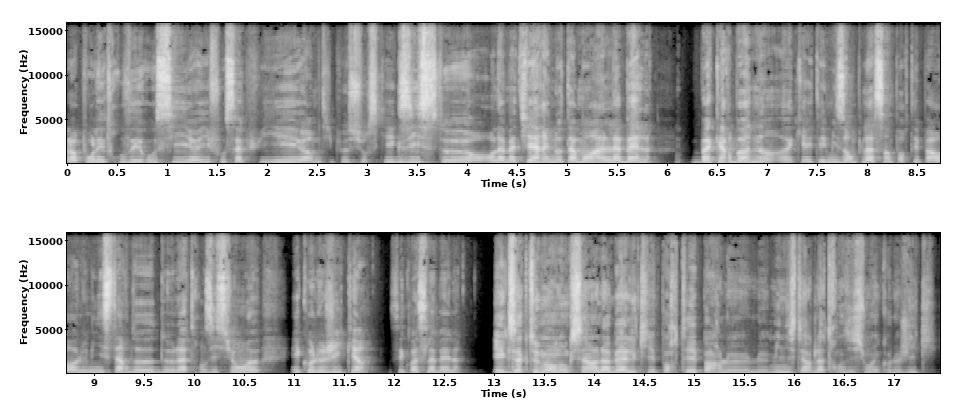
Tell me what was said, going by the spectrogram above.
Alors pour les trouver aussi, euh, il faut s'appuyer un petit peu sur ce qui existe euh, en la matière et notamment un label bas carbone euh, qui a été mis en place, importé par le ministère de, la Transition écologique. C'est quoi ce label? Exactement, donc c'est un label qui est porté par le, ministère de la Transition écologique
